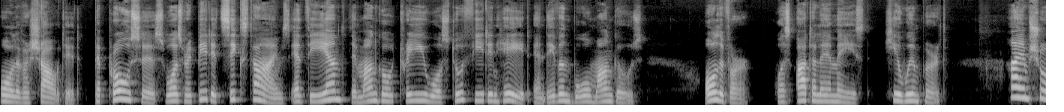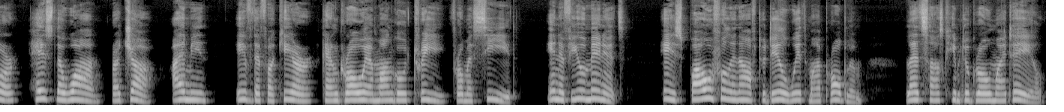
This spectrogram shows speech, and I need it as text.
Oliver shouted. The process was repeated six times. At the end, the mango tree was two feet in height and even bore mangoes. Oliver was utterly amazed. He whimpered, I am sure he's the one, Raja. I mean, if the fakir can grow a mango tree from a seed in a few minutes, he is powerful enough to deal with my problem. Let's ask him to grow my tail.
